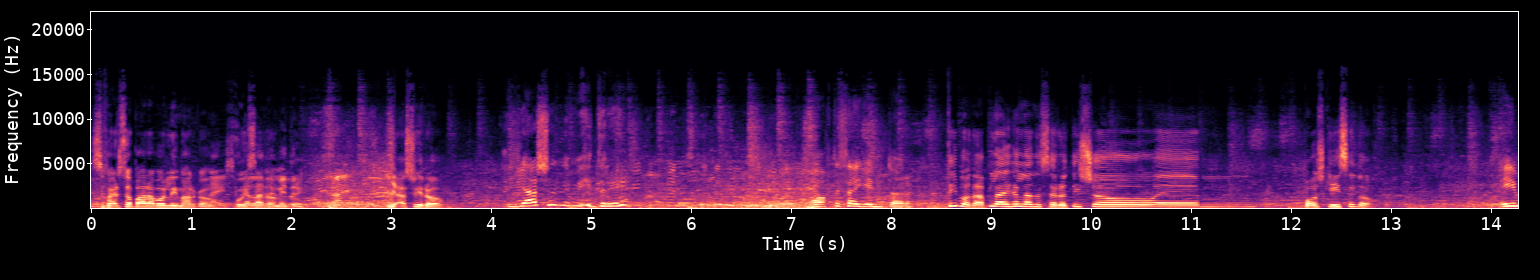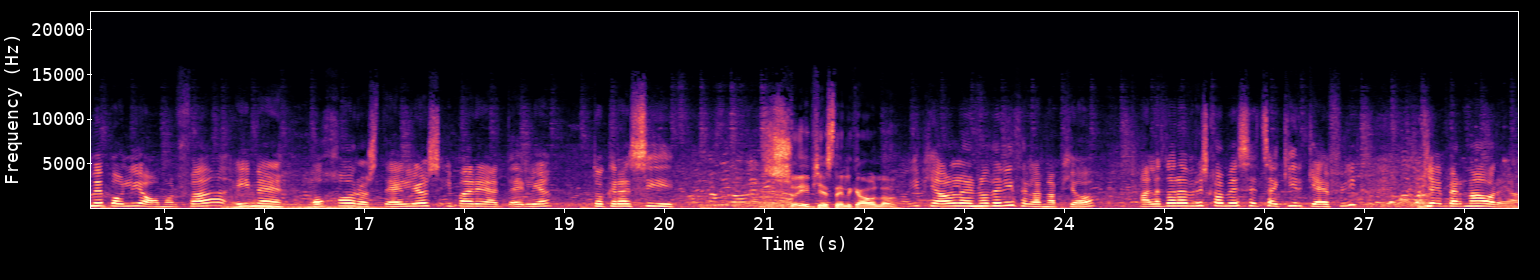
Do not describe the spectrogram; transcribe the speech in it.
Σε ευχαριστώ πάρα πολύ, Μάρκο. Να είσαι που είσαι καλά, εδώ. Δημήτρη. Γεια σου, Ηρώ. Γεια σου Δημήτρη. Όχι, τι θα γίνει τώρα; Τίποτα, απλά ήθελα να σε ρωτήσω ε, πώς και είσαι εδώ. Είμαι πολύ όμορφα, είναι ο χώρος τέλειος, η παρέα τέλεια, το κρασί Στο ήπιες τελικά όλο. το ήπια όλο ενώ δεν ήθελα να πιω, αλλά τώρα βρίσκομαι σε τσακίρ κέφι και περνάω ωραία.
